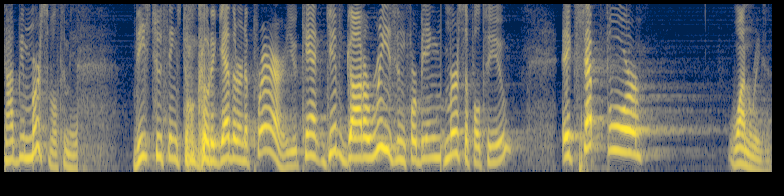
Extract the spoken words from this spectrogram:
God, be merciful to me. These two things don't go together in a prayer. You can't give God a reason for being merciful to you, except for one reason.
